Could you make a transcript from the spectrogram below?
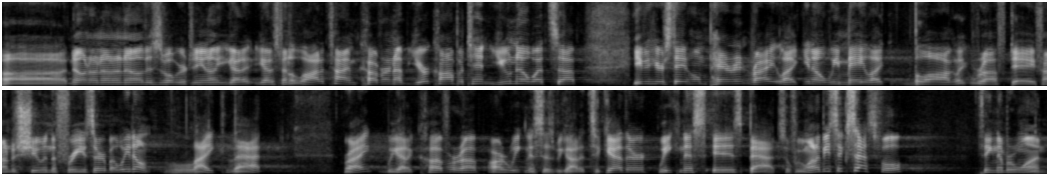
uh, no, no, no, no, no. This is what we're, you know, you got you to spend a lot of time covering up. You're competent. You know what's up. Even if you're a stay-at-home parent, right? Like, you know, we may like blog like rough day, found a shoe in the freezer, but we don't like that right? We got to cover up our weaknesses. We got it together. Weakness is bad. So if we want to be successful, thing number one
